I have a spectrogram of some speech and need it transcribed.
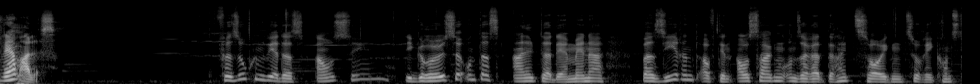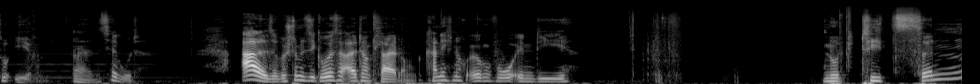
Wir haben alles. Versuchen wir das Aussehen, die Größe und das Alter der Männer basierend auf den Aussagen unserer drei Zeugen zu rekonstruieren. Ah, das ist ja gut. Also, bestimmen Sie Größe, Alter und Kleidung. Kann ich noch irgendwo in die Notizen?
